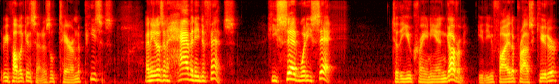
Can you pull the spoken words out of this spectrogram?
the Republican senators will tear him to pieces. And he doesn't have any defense. He said what he said to the Ukrainian government. Either you fire the prosecutor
